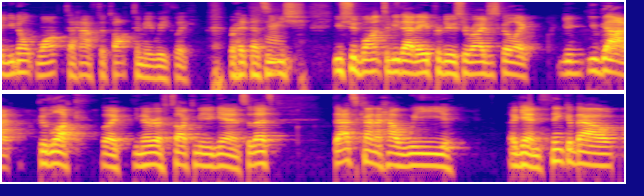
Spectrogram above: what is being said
hey, you don't want to have to talk to me weekly, right? That's right. You, sh- you should want to be that A producer where I just go like, you, you got it. Good luck. Like you never have to talk to me again. So that's that's kind of how we again think about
